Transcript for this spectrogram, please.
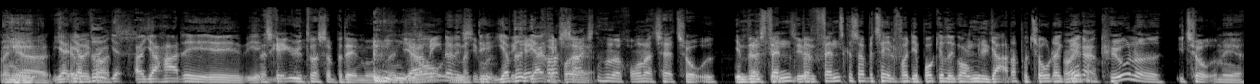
Men jeg- jeg, jeg jeg ved ved, godt. jeg, og jeg har det... Øh, jeg, Man skal ikke ytre sig på den måde, men jeg Jo, mener det, men Simon. det- Det, jeg det ved- kan ikke jeg- jeg koste prøver- 1600 kroner at tage toget. Jamen, hvem, Altså, det- fanden, det jo- hvem fanden skal så betale for, at de har brugt, jeg ved ikke, mange milliarder på tog, der ikke Man må ikke engang købe noget i toget mere.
